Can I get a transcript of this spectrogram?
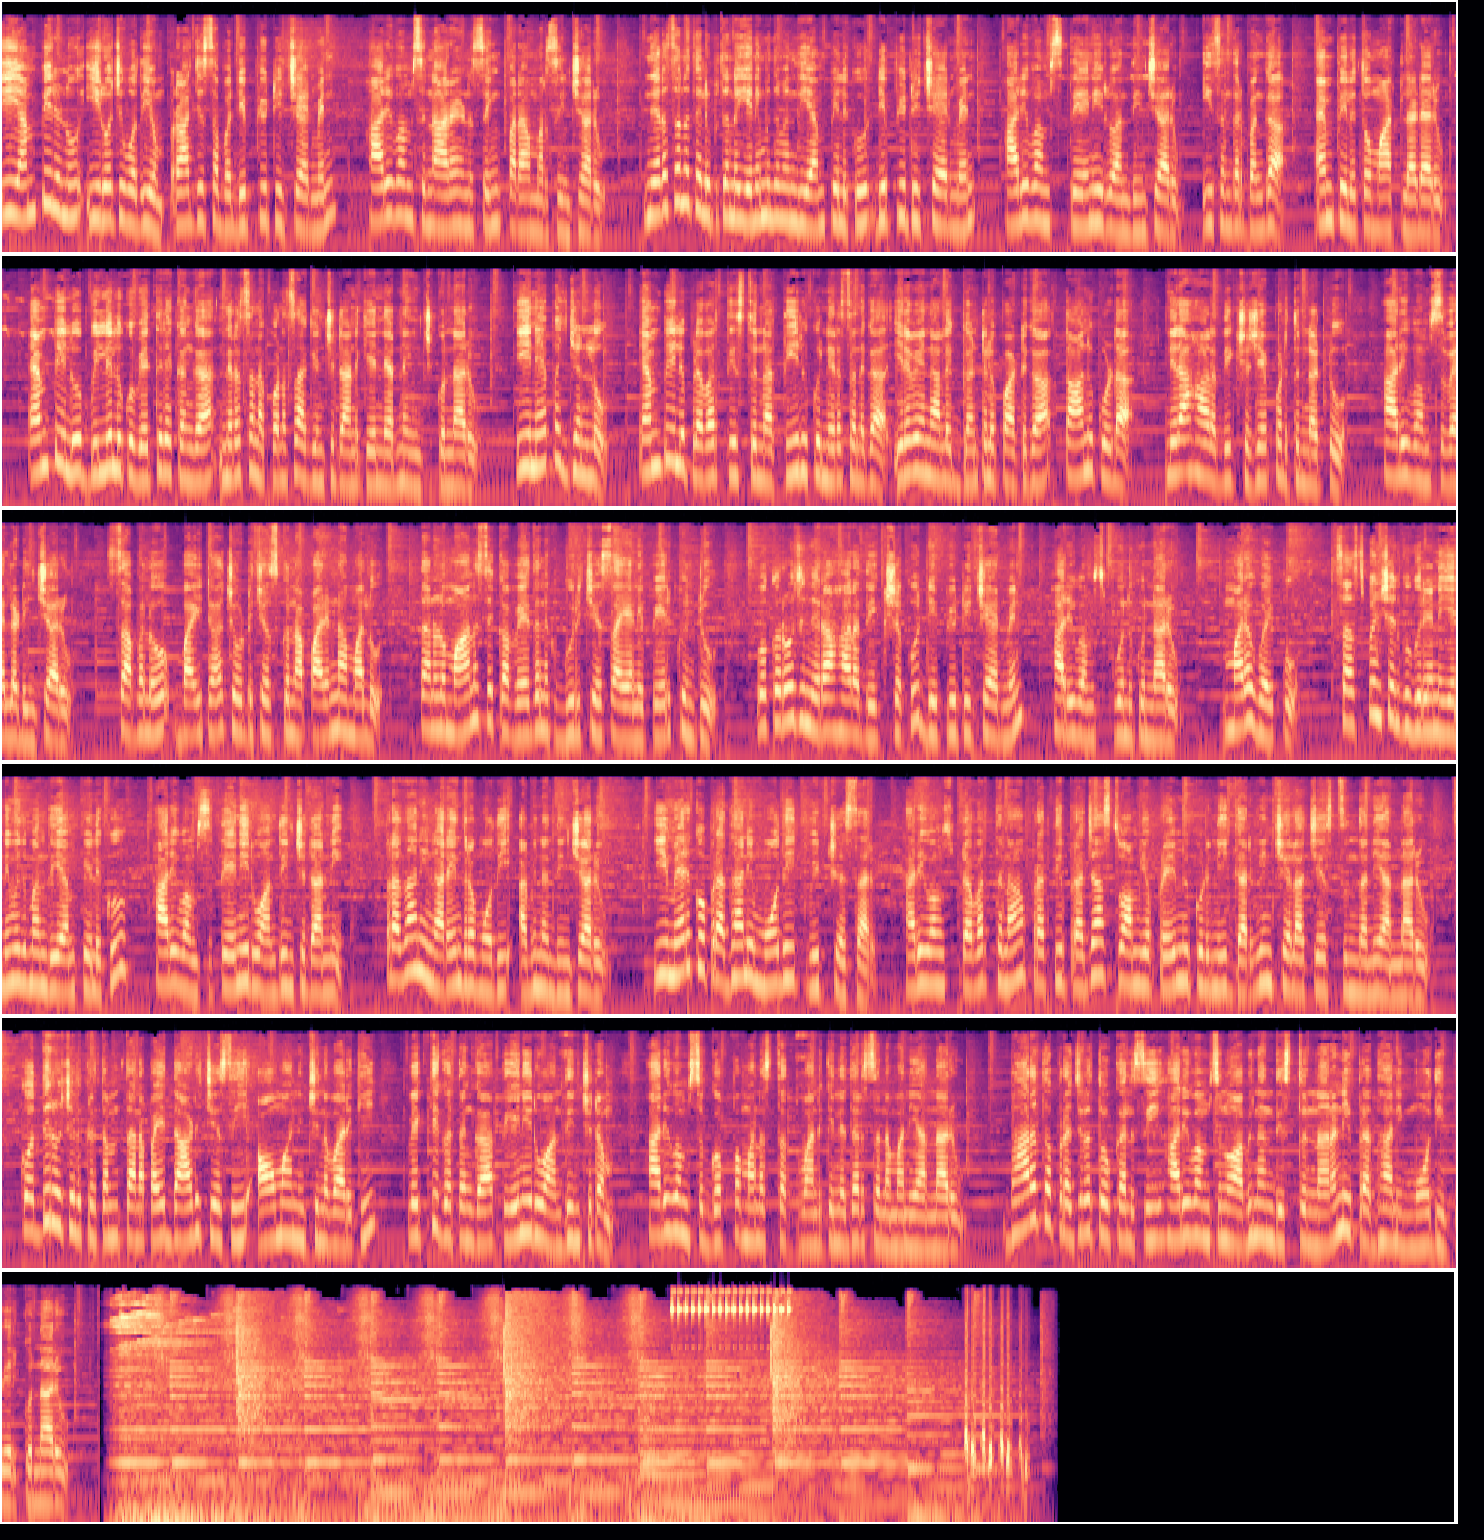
ఈ ఎంపీలను ఈ రోజు ఉదయం రాజ్యసభ డిప్యూటీ చైర్మన్ హరివంశ్ నారాయణ సింగ్ పరామర్శించారు. నిరసన తెలుపుతున్న ఎనిమిది మంది ఎంపీలకు డిప్యూటీ చైర్మన్ హరివంశ్ తేనీరు అందించారు. ఈ సందర్భంగా ఎంపీలతో మాట్లాడారు. ఎంపీలు బిల్లులకు వ్యతిరేకంగా నిరసన కొనసాగించడానికి నిర్ణయించుకున్నారు. ఈ నేపథ్యంలో ఎంపీలు ప్రవర్తిస్తున్న తీరుకు నిరసనగా ఇరవై నాలుగు గంటల పాటుగా తాను కూడా నిరాహార దీక్ష చేపడుతున్నట్టు హరివంశ్ వెల్లడించారు. సభలో బయట చోటు చేసుకున్న పరిణామాలు తనను మానసిక వేదనకు గురిచేశాయని పేర్కొంటూ ఒకరోజు నిరాహార దీక్షకు డిప్యూటీ చైర్మన్ హరివంశ్ పూనుకున్నారు. మరోవైపు సస్పెన్షన్కు గురైన ఎనిమిది మంది ఎంపీలకు హరివంశ్ తేనీరు అందించడాన్ని ప్రధాని నరేంద్ర మోదీ అభినందించారు. ఈ మేరకు ప్రధాని మోదీ ట్వీట్ చేశారు. హరివంశ్ ప్రవర్తన ప్రతి ప్రజాస్వామ్య ప్రేమికుడిని గర్వించేలా చేస్తుందని అన్నారు. కొద్ది రోజుల క్రితం తనపై దాడి చేసి అవమానించిన వారికి వ్యక్తిగతంగా తేనీరు అందించడం హరివంశ్ గొప్ప మనస్తత్వానికి నిదర్శనమని అన్నారు. భారత ప్రజలతో కలిసి హరివంశ్ను అభినందిస్తున్నానని ప్రధాని మోదీ పేర్కొన్నారు.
